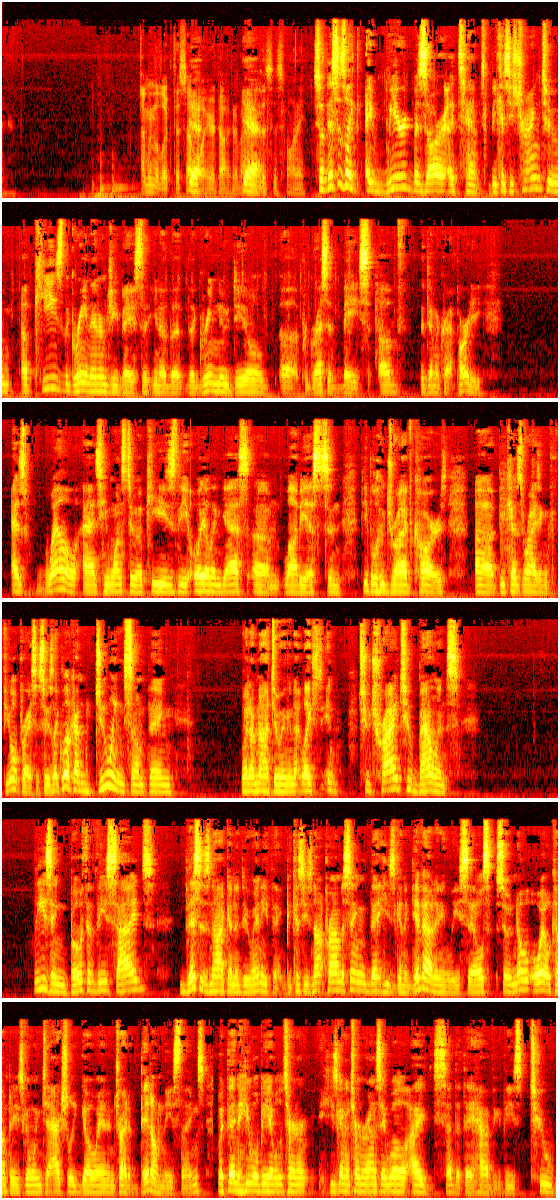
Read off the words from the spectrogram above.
I'm going to look this up Yeah. while you're talking about Yeah. it. This is funny. So this is like a weird, bizarre attempt because he's trying to appease the green energy base, that you know, the the Green New Deal, uh, progressive base of the Democrat Party, as well as he wants to appease the oil and gas um, lobbyists and people who drive cars uh, because rising fuel prices. So he's like, "Look, I'm doing something, but I'm not doing enough." Like in, to try to balance pleasing both of these sides, this is not going to do anything because he's not promising that he's going to give out any lease sales. So no oil company is going to actually go in and try to bid on these things. But then he will be able to turn. He's going to turn around and say, "Well, I said that they have these two."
